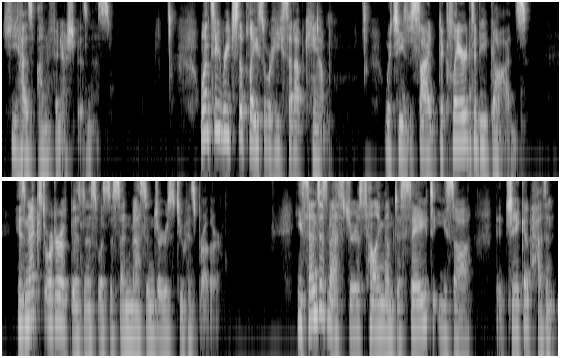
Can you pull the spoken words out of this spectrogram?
He has unfinished business. Once he reached the place where he set up camp, which he decided, declared to be God's, his next order of business was to send messengers to his brother. He sent his messengers telling them to say to Esau that Jacob has an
